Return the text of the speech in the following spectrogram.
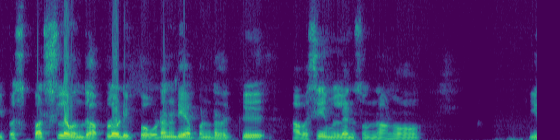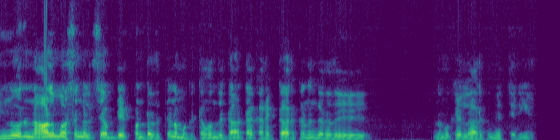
இப்போ ஸ்பர்ஸில் வந்து அப்லோட் இப்போ உடனடியாக பண்ணுறதுக்கு அவசியம் இல்லைன்னு சொன்னாலும் இன்னொரு நாலு மாதம் கழித்து அப்டேட் பண்ணுறதுக்கு நம்மக்கிட்ட வந்து டாட்டா கரெக்டாக இருக்கணுங்கிறது நமக்கு எல்லாருக்குமே தெரியும்.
